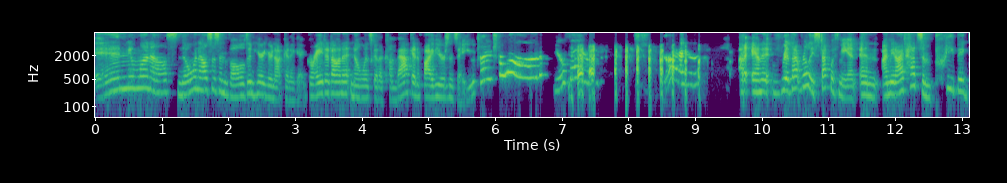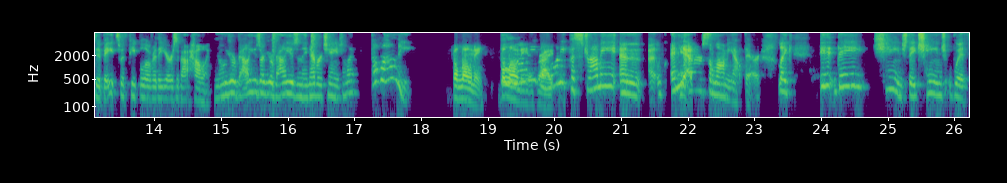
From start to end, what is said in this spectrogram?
anyone else. No one else is involved in here. You're not gonna get graded on it. No one's gonna come back in five years and say, You changed the word. You're fired. You're out of here. Uh, and it that really stuck with me and and i mean i've had some pretty big debates with people over the years about how like no your values are your values and they never change i'm like baloney Baloney. Baloney is right. bologna, pastrami, and uh, any Yes. other salami out there. Like it, they change. They change with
